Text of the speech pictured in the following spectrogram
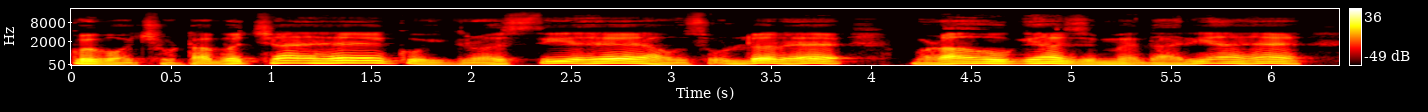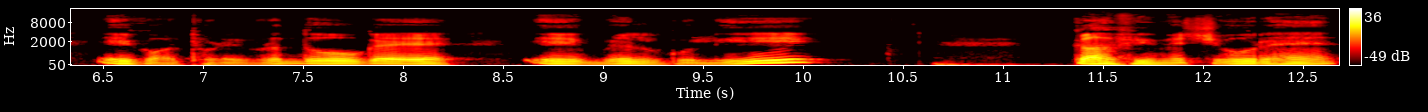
कोई बहुत छोटा बच्चा है, कोई गृहस्थी है हाउस होल्डर है, बड़ा हो गया, जिम्मेदारियाँ हैं, एक और थोड़े वृद्ध हो गए, एक बिल्कुल ही काफ़ी मेच्योर हैं।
